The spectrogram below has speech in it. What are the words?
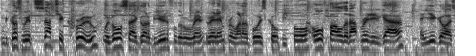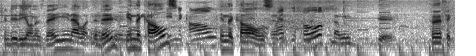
And because we've such a crew, we've also got a beautiful little red emperor one of the boys caught before, all folded up, ready to go. Now you guys can do the honours there. You know what to do. In the coals. In the coals. In the coals. Grab the sauce. No, we'll, yeah. Perfect.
